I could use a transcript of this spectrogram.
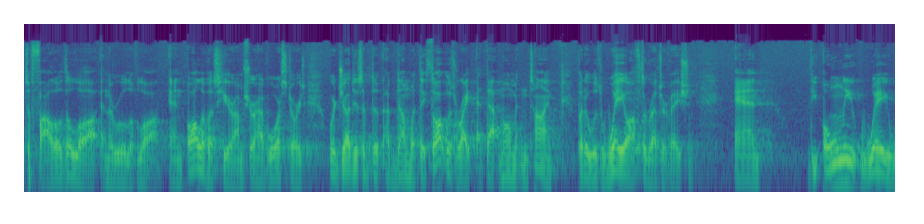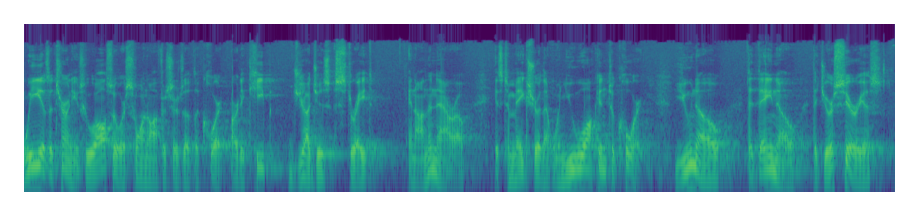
to follow the law and the rule of law. And all of us here, I'm sure, have war stories where judges have, have done what they thought was right at that moment in time, but it was way off the reservation. And the only way we as attorneys, who also are sworn officers of the court, are to keep judges straight and on the narrow is to make sure that when you walk into court, you know that they know that you're serious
